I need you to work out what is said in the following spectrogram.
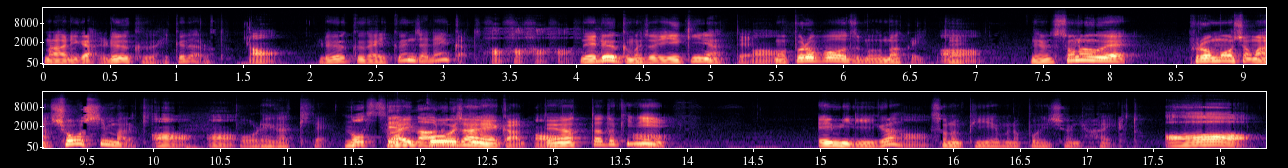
周りがルークが行くだろうと。あはルークが行くんじゃねえかと。ははは。でルークもちょっといい気になってあもうプロポーズもうまくいってあでその上プロモーションまあ昇進まで来てああ俺が来て最な高じゃねえかってなった時あにエミリーあがその PM のポジションに入ると、ああ。はい、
